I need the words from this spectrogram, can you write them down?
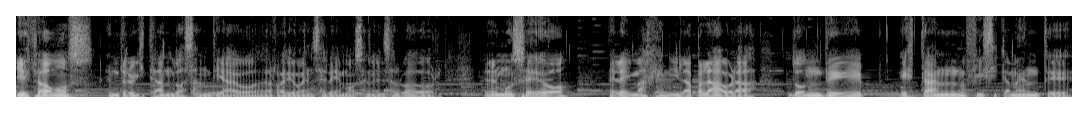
Y estábamos entrevistando a Santiago de Radio Venceremos en El Salvador, en el Museo de la Imagen y la Palabra, donde están físicamente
